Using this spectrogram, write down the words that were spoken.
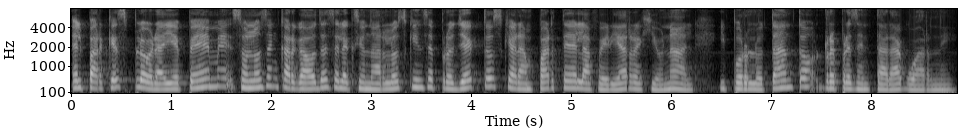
El Parque Explora y EPM son los encargados de seleccionar los 15 proyectos que harán parte de la feria regional y por lo tanto representar a Guarne.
